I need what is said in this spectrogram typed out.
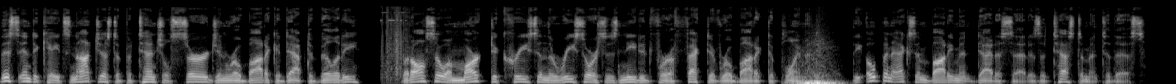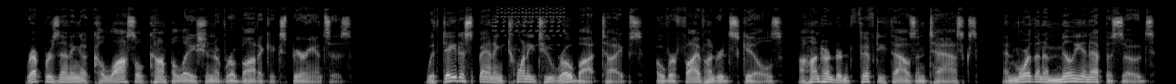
This indicates not just a potential surge in robotic adaptability, but also a marked decrease in the resources needed for effective robotic deployment. The OpenX embodiment dataset is a testament to this, representing a colossal compilation of robotic experiences. With data spanning 22 robot types, over 500 skills, 150,000 tasks, and more than a million episodes,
